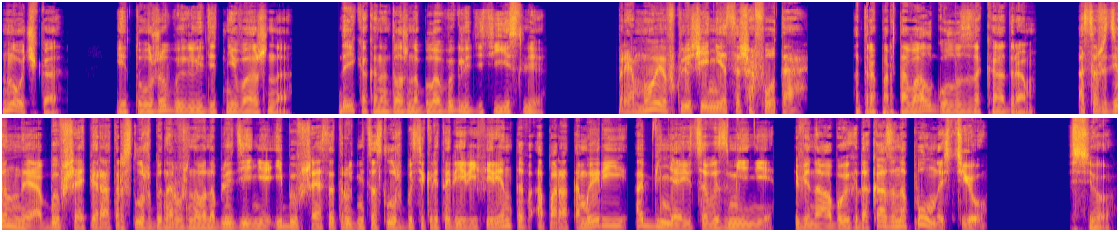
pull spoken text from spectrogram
ночка. И тоже выглядит неважно. Да и как она должна была выглядеть, если... «Прямое включение с эшафота», – отрапортовал голос за кадром. Осужденные, бывший оператор службы наружного наблюдения и бывшая сотрудница службы секретарей референтов аппарата мэрии обвиняются в измене. Вина обоих доказана полностью. Все,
